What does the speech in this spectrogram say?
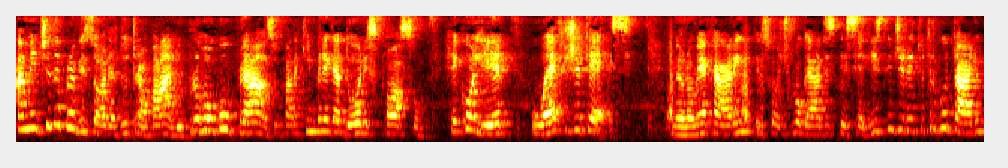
A medida provisória do trabalho prorrogou o prazo para que empregadores possam recolher o FGTS. Meu nome é Karen, eu sou advogada especialista em direito tributário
